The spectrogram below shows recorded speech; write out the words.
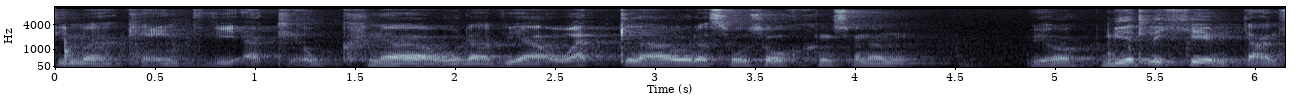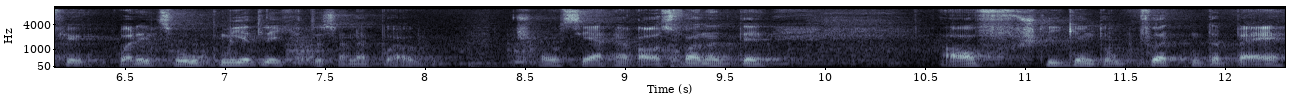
die man kennt, wie ein Glockner oder wie ein Ortler oder so Sachen, sondern ja, gemütliche und dann war nicht so gemütlich, da sind ein paar schon sehr herausfordernde Aufstiege und Abfahrten dabei.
